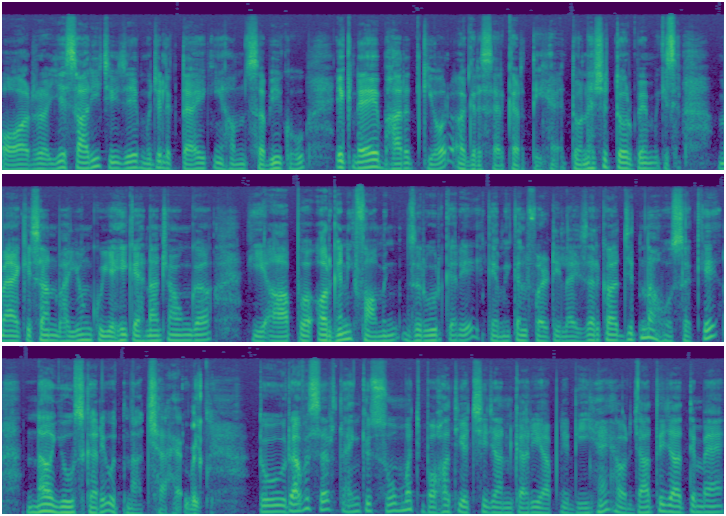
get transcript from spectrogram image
और ये सारी चीज़ें मुझे लगता है कि हम सभी को एक नए भारत की ओर अग्रसर करती हैं। तो निश्चित तौर पे किस, मैं किसान भाइयों को यही कहना चाहूँगा कि आप ऑर्गेनिक फ़ार्मिंग ज़रूर करें केमिकल फर्टिलाइज़र का जितना हो सके ना यूज़ करें उतना अच्छा है। बिल्कुल। तो Rawat sir thank you so much बहुत ही अच्छी जानकारी आपने दी है और जाते जाते मैं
